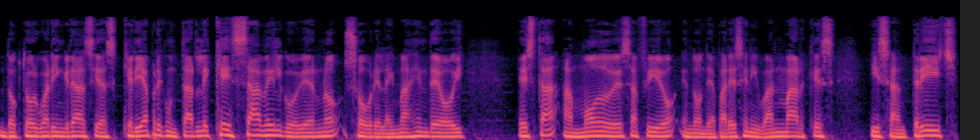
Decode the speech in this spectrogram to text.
Doctor Guarín, gracias. Quería preguntarle qué sabe el gobierno sobre la imagen de hoy está a modo de desafío en donde aparecen Iván Márquez y Santrich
